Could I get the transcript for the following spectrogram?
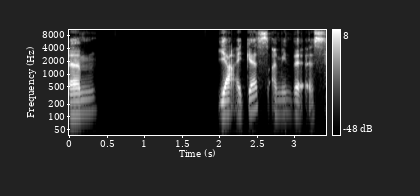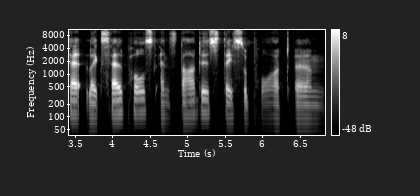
Um, yeah, I guess, I mean, the cell, like Cellpose and StarDist, they support um,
